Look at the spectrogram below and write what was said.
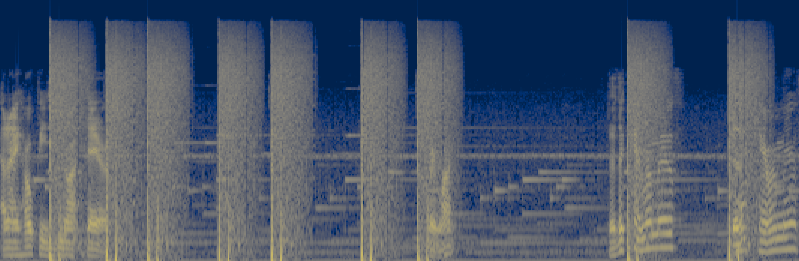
And I hope he's not there. Wait, what? Did the camera move? Did the camera move?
